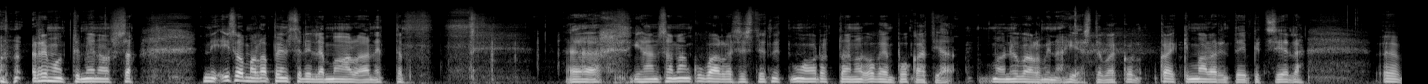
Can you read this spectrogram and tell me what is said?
remontti menossa, niin isommalla pensselillä maalaan, että äh, ihan kuvallisesti, että nyt mua odottaa noin oven pokat ja mä oon jo valmiina hiestä, vaikka on kaikki maalarin teipit siellä. Äh,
